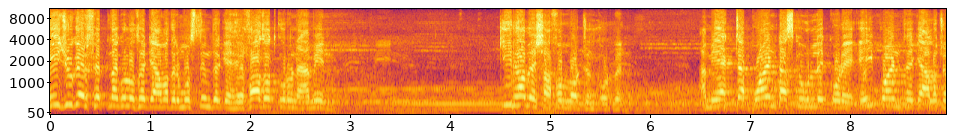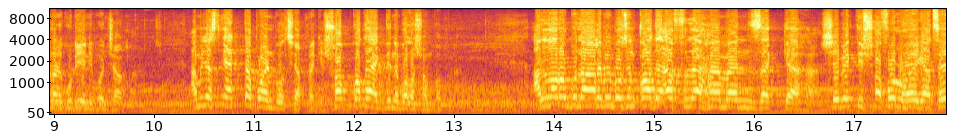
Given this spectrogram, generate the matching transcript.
এই যুগের ফেতনাগুলো থেকে আমাদের মুসলিমদেরকে হেফাজত করুন, আমিন। কীভাবে সাফল্য অর্জন করবেন? আমি একটা পয়েন্ট আজকে উল্লেখ করে এই পয়েন্ট থেকে আলোচনার গুটিয়ে নিব ইনশাআল্লাহ। আমি জাস্ট একটা পয়েন্ট বলছি আপনাকে, সব কথা একদিনে বলা সম্ভব না। আল্লাহ রবুল্লাহ আলমী বলছেন, কদ আফলাহা মান জাক্কাহা সে ব্যক্তি সফল হয়ে গেছে,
